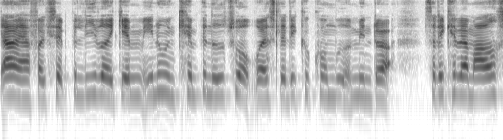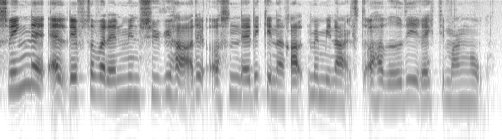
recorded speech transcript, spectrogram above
Jeg har for eksempel lige været igennem endnu en kæmpe nedtur, hvor jeg slet ikke kunne komme ud af min dør. Så det kan være meget svingende, alt efter hvordan min psyke har det, og sådan er det generelt med min angst, og har været det i rigtig mange år.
